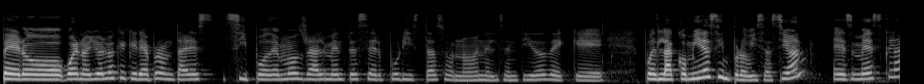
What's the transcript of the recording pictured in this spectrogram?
pero bueno, yo lo que quería preguntar es si podemos realmente ser puristas o no, en el sentido de que, pues la comida es improvisación, es mezcla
